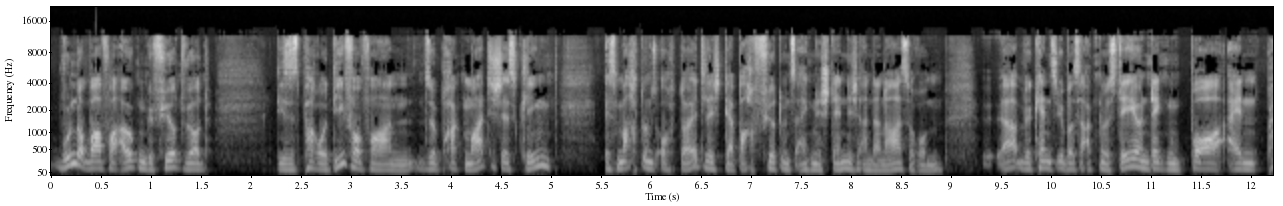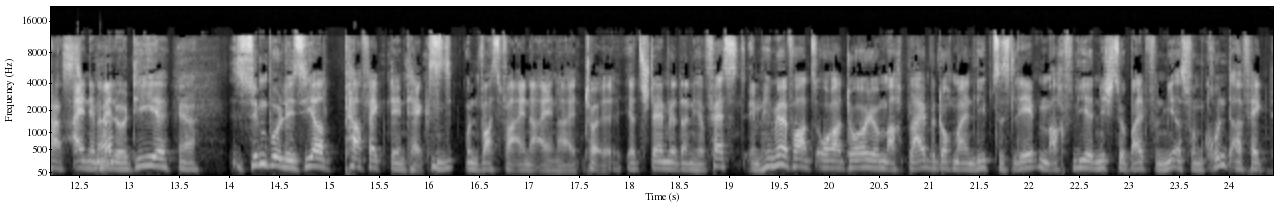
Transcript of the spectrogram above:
wunderbar vor Augen geführt wird, dieses Parodieverfahren, so pragmatisch es klingt, es macht uns auch deutlich, der Bach führt uns eigentlich ständig an der Nase rum. Ja, wir kennen es über das Agnus Dei und denken, boah, ein, Pass, eine ne? Melodie. Ja symbolisiert perfekt den Text. Mhm. Und was für eine Einheit. Toll. Jetzt stellen wir dann hier fest, im Himmelfahrtsoratorium, ach bleibe doch mein liebstes Leben, ach fliehe nicht so bald von mir, ist vom Grundaffekt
